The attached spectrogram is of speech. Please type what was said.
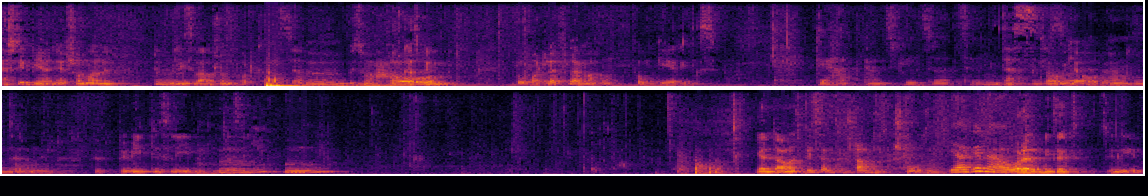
Ach stimmt, wir hatten ja schon mal, Melissa war auch schon ein Podcast, ja. Müssen wir einen Podcast Oh. mit Robert Löffler machen vom Gerings. Der hat ganz viel zu erzählen. Das glaube ich auch, ja. Der hat ein bewegtes Leben hinter sich. Mhm. Ja, und damals bist du dann zum Stammtisch gestoßen. Ja, genau. Oder wie gesagt, in den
